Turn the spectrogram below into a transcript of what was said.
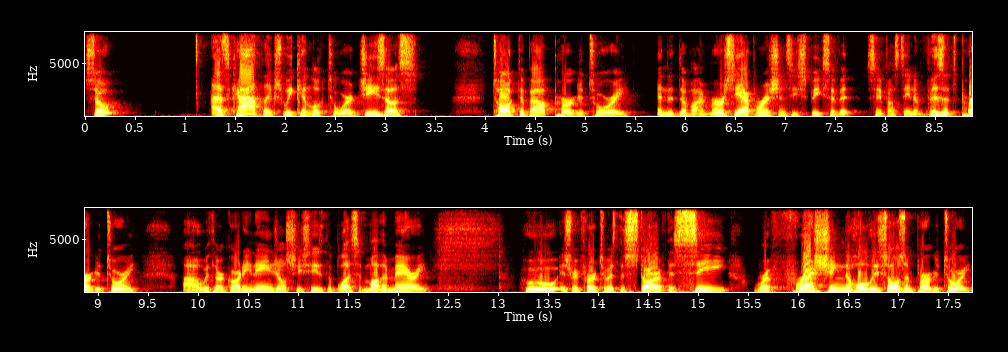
So as catholics we can look to where jesus talked about purgatory and the Divine Mercy apparitions, he speaks of it. St. Faustina visits purgatory uh, with her guardian angel. She sees the Blessed Mother Mary, who is referred to as the star of the sea, refreshing the holy souls in purgatory.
